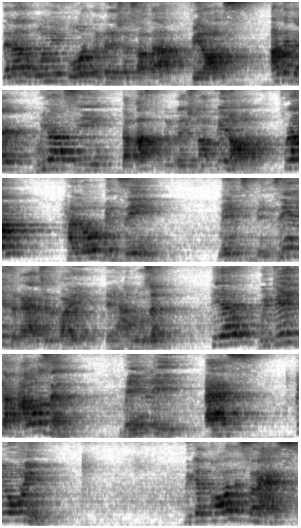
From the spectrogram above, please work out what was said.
There are only four preparations of the phenols. Under that we are seeing the first preparation of phenol from halobenzene means benzene is attached by a halogen. Here we take the halogen mainly as chlorine. We can call this one as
